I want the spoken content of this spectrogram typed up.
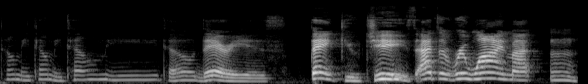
Tell me, tell me, tell me. Tell. There he is. Thank you. Jeez. I had to rewind my. Mm.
